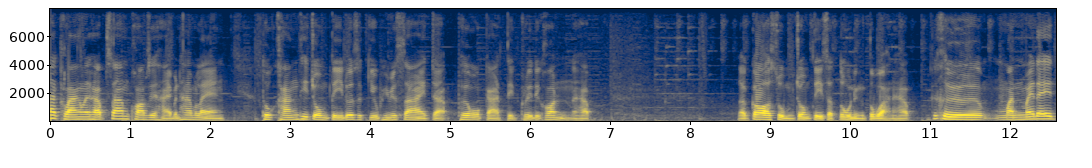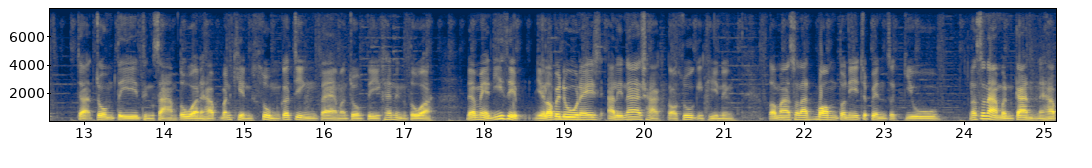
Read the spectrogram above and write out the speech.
5 ครั้งนะครับ สร้างความเสียหายเป็นธาตุแมลง ทุกครั้งที่โจมตีด้วยสกิล Pin Missile จะเพิ่มโอกาสติด critical นะครับ แล้วก็สุ่มโจมตีศัตรู1ตัวนะครับ ก็คือมันไม่ได้จะโจมตีถึง 3 ตัวนะครับ มันเขียนสุ่มก็จริงแต่มันโจมตีแค่ 1 ตัว damage 20 เดี๋ยวเราไปดูใน arena ฉากต่อสู้อีกทีหนึ่งต่อมา Sludge Bomb ตัวนี้จะเป็นสกิลลักษณะเหมือนกันนะครับ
